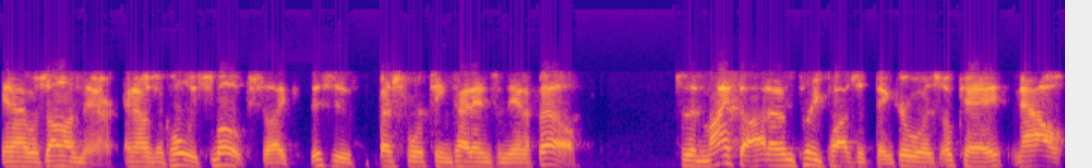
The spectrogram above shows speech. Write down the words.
And I was on there, and I was like, "Holy smokes! Like this is best 14 tight ends in the NFL." So then my thought, I'm a pretty positive thinker, was okay. Now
